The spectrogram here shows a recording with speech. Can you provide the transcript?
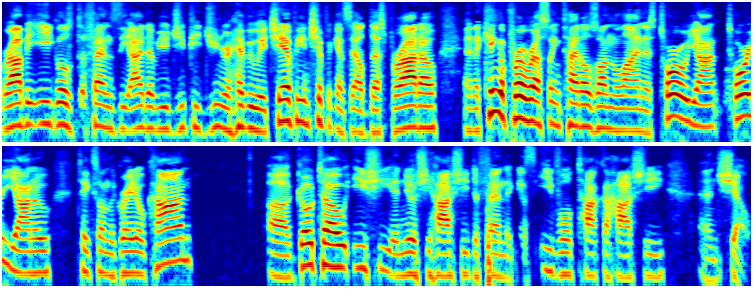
Robbie Eagles defends the IWGP Junior Heavyweight Championship against El Desperado. And the King of Pro Wrestling titles on the line as Toru Yan- Yano takes on the Great O-Khan. Uh, Goto, Ishii, and Yoshihashi defend against Evil, Takahashi, and Sho.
